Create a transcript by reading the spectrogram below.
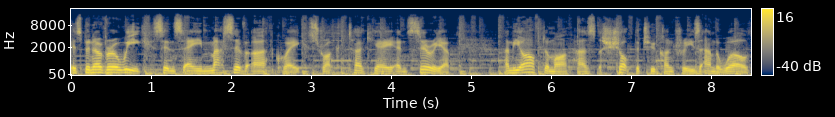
It's been over a week since a massive earthquake struck Turkey and Syria, and the aftermath has shocked the two countries and the world.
